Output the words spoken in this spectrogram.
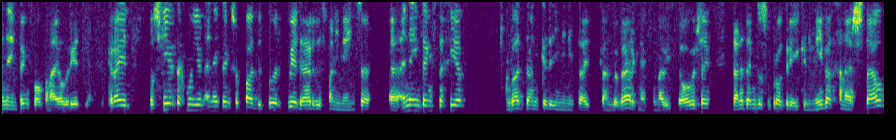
inentings waarvan hy alreeds een gekry het. Ons 40 miljoen inentings op pad, dit behoort 2/3 van die mense uh, inentings te gee wat dan kudde immuniteit kan bewerk net so nou iets daaroor sê. Dan het ons gepraat oor die ekonomie wat gaan herstel.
